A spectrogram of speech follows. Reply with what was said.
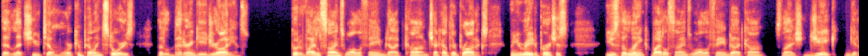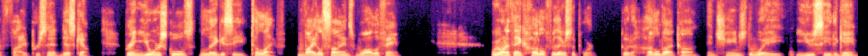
that lets you tell more compelling stories that'll better engage your audience. Go to vitalsignswalloffame.com, check out their products. When you're ready to purchase, use the link vitalsignswalloffame.com slash Jake and get a 5% discount. Bring your school's legacy to life. Vital Signs Wall of Fame. We want to thank Huddle for their support. Go to huddle.com and change the way you see the game.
